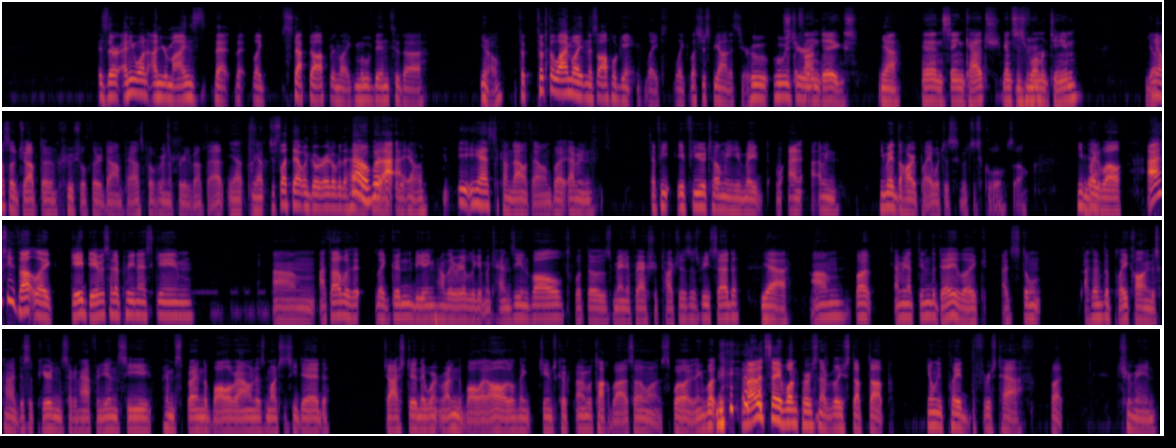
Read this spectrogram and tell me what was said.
is there anyone on your minds that that like stepped up and like moved into the you know took took the limelight in this awful game like like let's just be honest here who who is your Diggs. yeah He had an insane catch against his Mhm. former team. Yep. he also dropped a crucial third down pass, but we're gonna forget about that. yep yep just let that one go right over the head No, but gotta I- it down. He, he has to come down with that one. But I mean, if he if you tell me he made, I, I mean, he made the hard play, which is which is cool. So he played Yeah. well. I actually thought like Gabe Davis had a pretty nice game. Um, I thought it was like good in the beginning how they were able to get McKenzie involved with those manufactured touches, as we said. yeah Um, but I mean, at the end of the day, like I just don't. I think the play calling just kind of disappeared in the second half, and you didn't see him spreading the ball around as much as he did. Josh did. And they weren't running the ball at all. I don't think James Cook. I mean, we'll talk about it, so I don't want to spoil everything. But if I would say one person that really stepped up, he only played the first half, but Tremaine.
